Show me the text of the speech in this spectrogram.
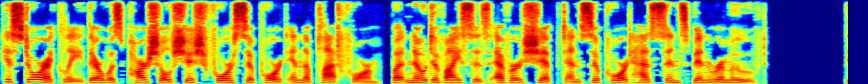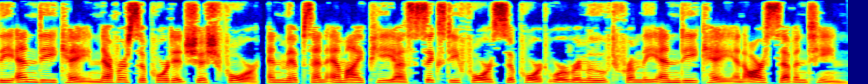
Historically there was partial SHISH-4 support in the platform, but no devices ever shipped and support has since been removed. The NDK never supported SHISH-4, and MIPS and MIPS-64 support were removed from the NDK in R17.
